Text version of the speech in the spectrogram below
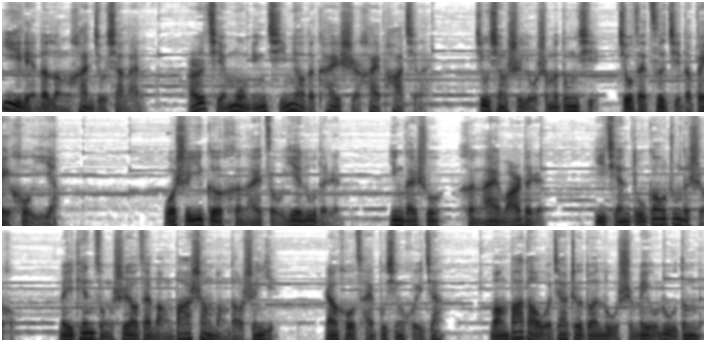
一脸的冷汗就下来了，而且莫名其妙的开始害怕起来，就像是有什么东西就在自己的背后一样。我是一个很爱走夜路的人，应该说很爱玩的人。以前读高中的时候，每天总是要在网吧上网到深夜，然后才步行回家。网吧到我家这段路是没有路灯的。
